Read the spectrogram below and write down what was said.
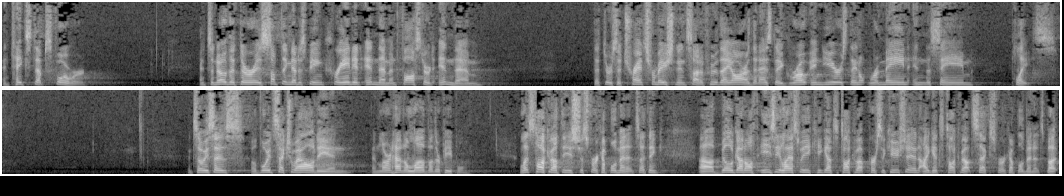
and take steps forward. And to know that there is something that is being created in them and fostered in them, that there's a transformation inside of who they are, that as they grow in years, they don't remain in the same place. And so he says, avoid sexuality and, and learn how to love other people. Let's talk about these just for a couple of minutes. I think uh, Bill got off easy last week. He got to talk about persecution. I get to talk about sex for a couple of minutes. But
